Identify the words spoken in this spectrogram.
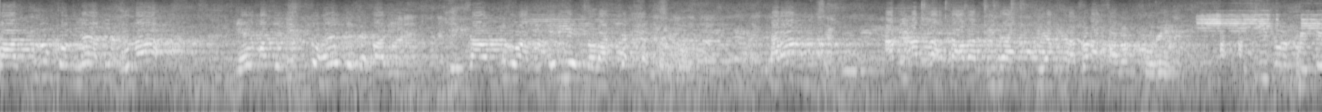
কাজগুলো করলে আমি গুণা এর লিপ্ত হয়ে যেতে পারি, সেই কাজগুলো আমি কারণ আমি বিধান, সাধনা পালন করে ঈদ উল থেকে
